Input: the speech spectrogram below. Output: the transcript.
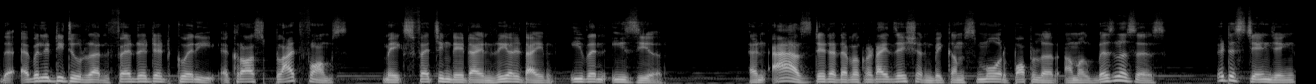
the ability to run federated query across platforms makes fetching data in real time even easier. And as data democratization becomes more popular among businesses, it is changing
